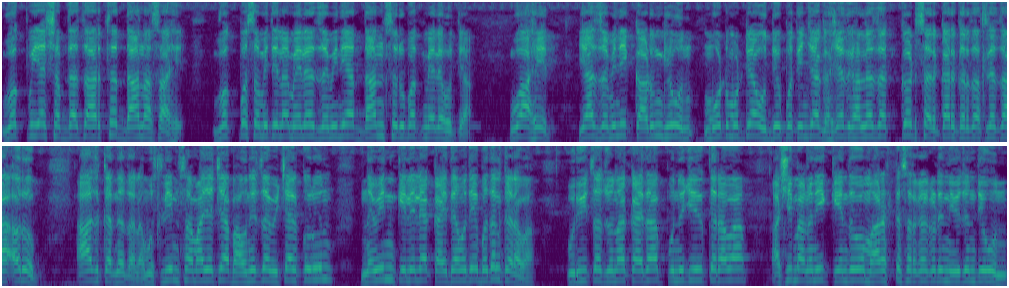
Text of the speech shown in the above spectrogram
वक्फ या शब्दाचा अर्थ दान असा आहे. वक्फ समितीला मिळालेल्या जमिनी या दान स्वरूपात मिळाल्या होत्या व आहेत. या जमिनी काढून घेऊन मोठमोठ्या उद्योगपतींच्या घशात घालण्याचा कट सरकार करत असल्याचा आरोप आज करण्यात आला. मुस्लिम समाजाच्या भावनेचा विचार करून नवीन केलेल्या कायद्यामध्ये बदल करावा. पूर्वीचा जुना कायदा पुनर्जीवित करावा अशी मागणी केंद्र व महाराष्ट्र सरकारकडे निवेदन देऊन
